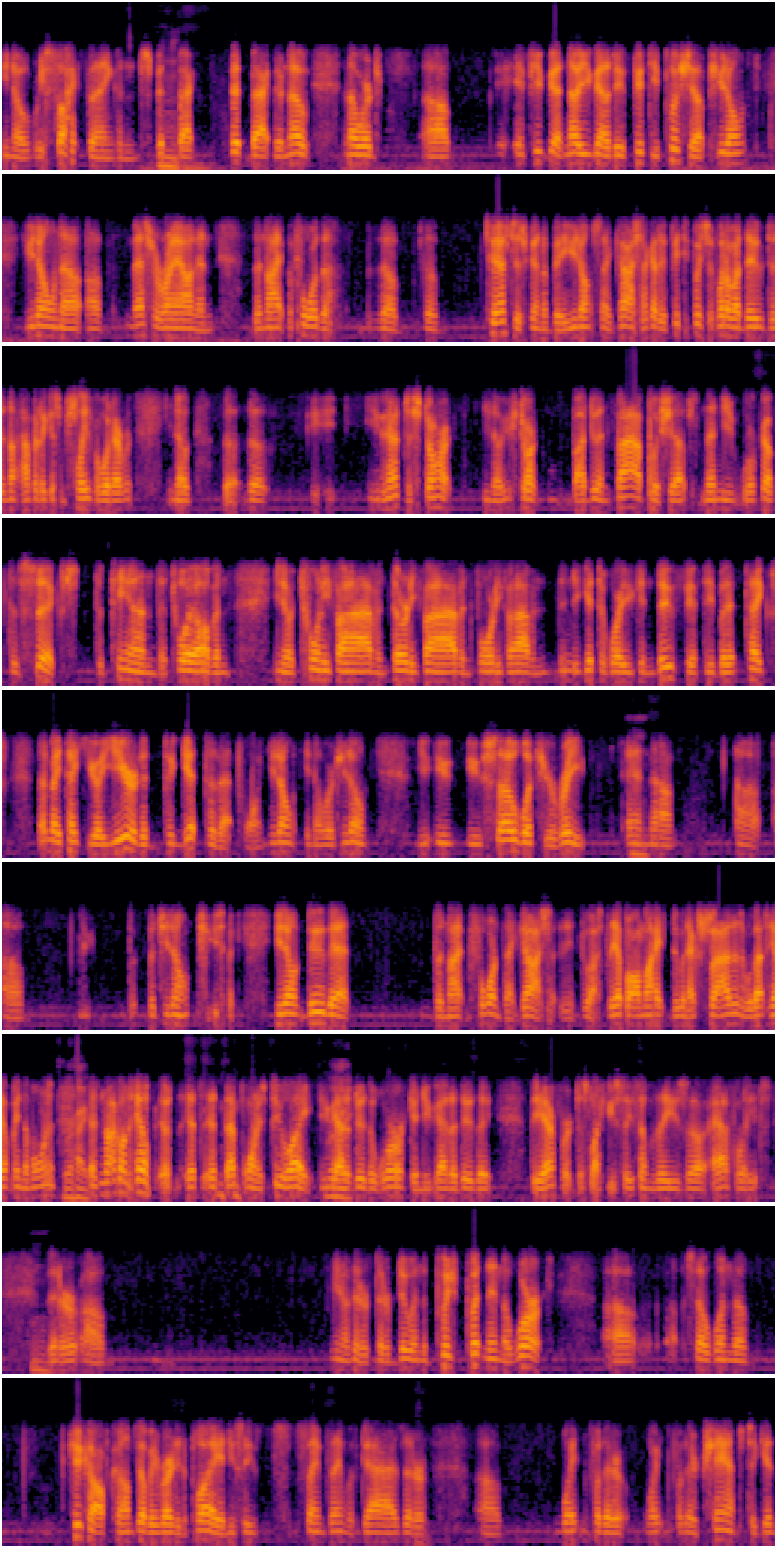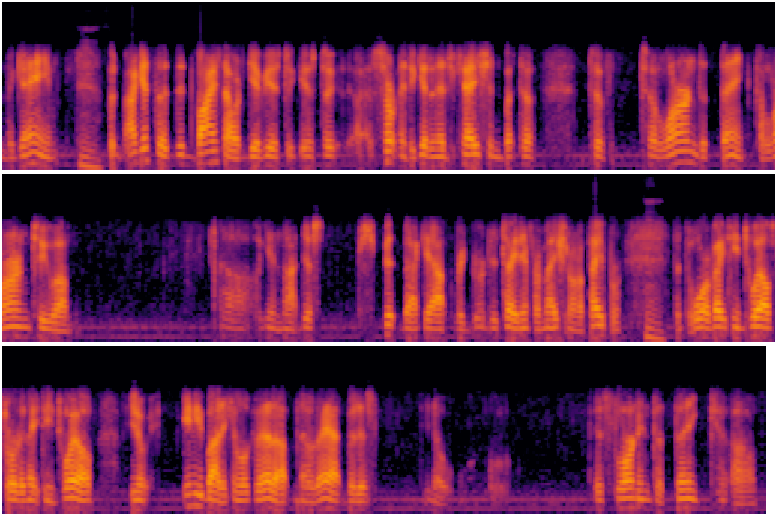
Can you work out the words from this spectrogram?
you know recite things and spit mm. back spit back their note. In other words, uh, if you've got no, you've got to do 50 push-ups. You don't you don't uh, uh, mess around and the night before the the the test is going to be. You don't say, "Gosh, I got to do 50 push-ups. What do I do tonight? I better get some sleep or whatever." You know, the the you have to start. You know, you start by doing five push-ups, and then you work up to six, to 10, to 12, and you know, 25, and 35, and 45, and then you get to where you can do 50. But it takes that may take you a year to to get to that point. You don't, in other words, you don't you you, you sow what you reap, and uh, uh, uh, but, but you don't, you don't do that the night before and think, gosh, do I stay up all night doing exercises? Will that help me in the morning? Right. It's not going to help. It's, it's, at that point, it's too late. You right. got to do the work and you got to do the the effort. Just like you see some of these uh, athletes mm. that are, uh, you know, that are that are doing the push, putting in the work. Uh, so when the kickoff comes, they'll be ready to play. And you see same thing with guys that are uh, waiting for their waiting for their chance to get in the game. Mm. But I guess the, the advice I would give you is to is to uh, certainly to get an education, but to to to learn to think, to learn to um, uh, again not just spit back out, regurgitate information on a paper. Mm. That the War of 1812 started in 1812. You know, anybody can look that up, know that, but it's you know, it's learning to think, uh,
